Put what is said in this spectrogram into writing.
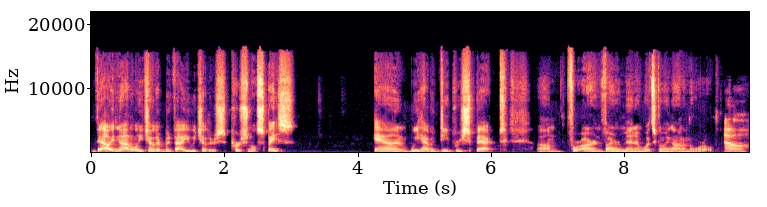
value not only each other, but value each other's personal space. And we have a deep respect um, for our environment and what's going on in the world. Oh,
